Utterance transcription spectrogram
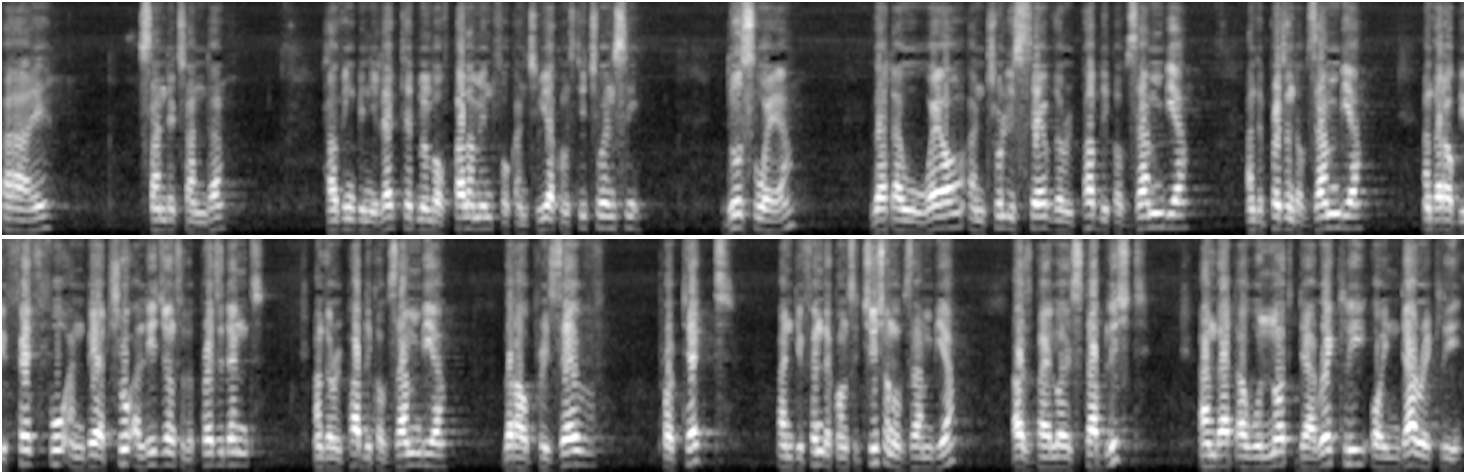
I, Sande Chanda, having been elected Member of Parliament for Kanchibiya constituency, do swear that I will well and truly serve the Republic of Zambia and the President of Zambia, and that I will be faithful and bear true allegiance to the President and the Republic of Zambia, that I will preserve, protect, and defend the Constitution of Zambia as by law established, and that I will not directly or indirectly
